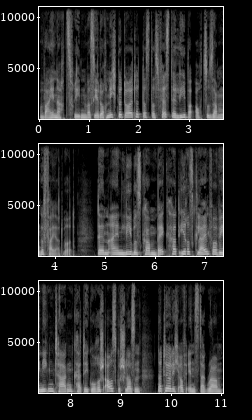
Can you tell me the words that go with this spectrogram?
Weihnachtsfrieden, was jedoch nicht bedeutet, dass das Fest der Liebe auch zusammen gefeiert wird. Denn ein Liebes-Comeback hat Iris Klein vor wenigen Tagen kategorisch ausgeschlossen, natürlich auf Instagram.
